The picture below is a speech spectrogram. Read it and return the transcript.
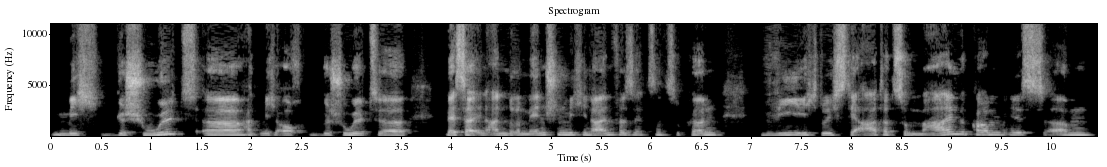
mich geschult, äh, hat mich auch geschult, äh, besser in andere Menschen mich hineinversetzen zu können. Wie ich durchs Theater zum Malen gekommen ist, ähm,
